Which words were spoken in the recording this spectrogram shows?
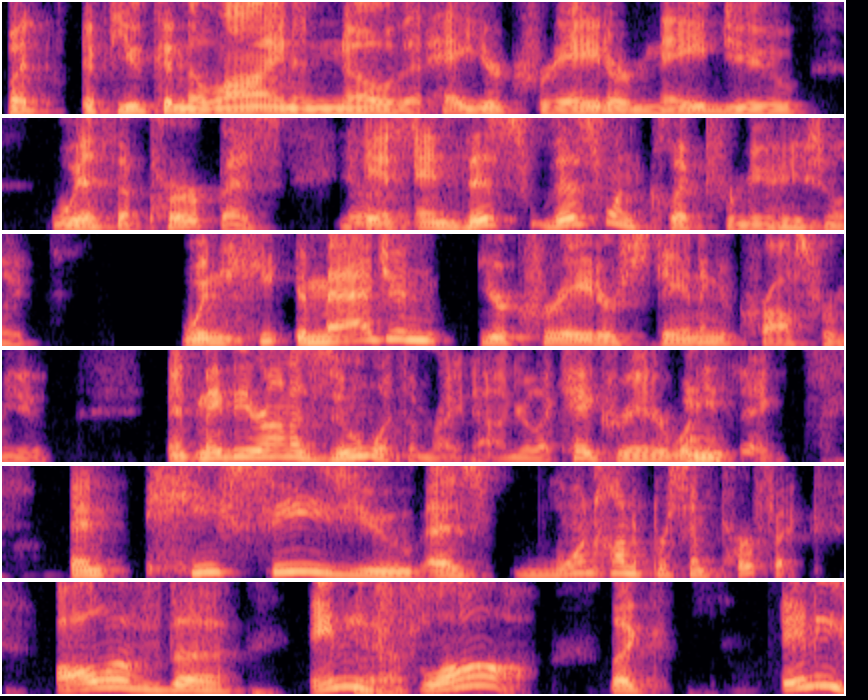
but if you can align and know that, hey, your Creator made you with a purpose, yes. and and this this one clicked for me recently when he imagine your creator standing across from you and maybe you're on a zoom with him right now and you're like hey creator what mm. do you mm. think and he sees you as 100% perfect all of the any yes. flaw like any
